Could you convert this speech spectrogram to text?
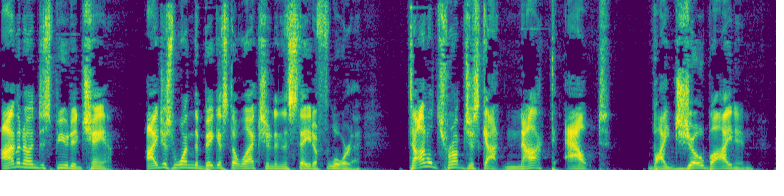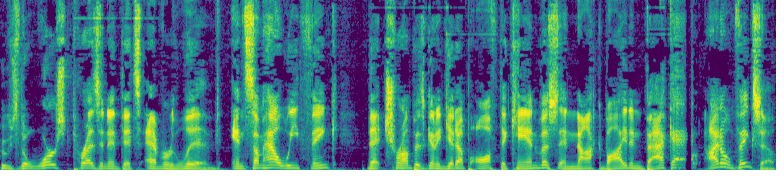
I'm an undisputed champ. I just won the biggest election in the state of Florida. Donald Trump just got knocked out by Joe Biden, who's the worst president that's ever lived. And somehow we think that Trump is going to get up off the canvas and knock Biden back out. I don't think so.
